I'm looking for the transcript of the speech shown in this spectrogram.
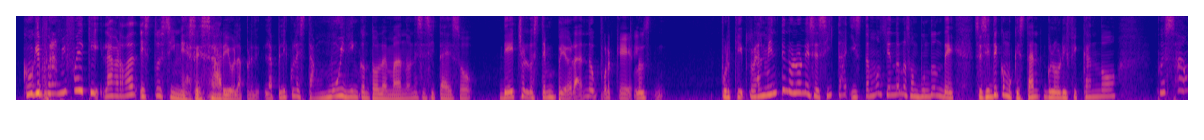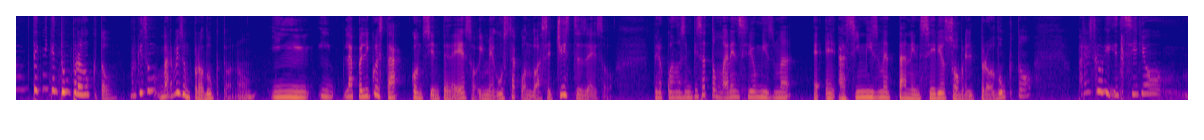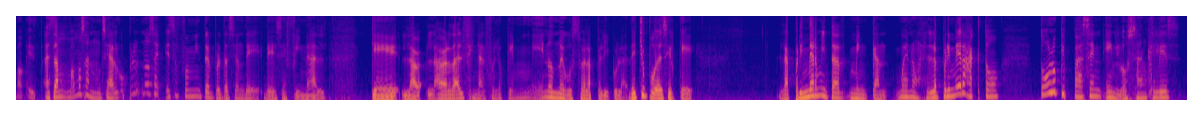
Como que para mí fue que, la verdad, esto es innecesario. La, película está muy bien con todo lo demás, no necesita eso. De hecho, lo está empeorando porque los, porque realmente no lo necesita y estamos yéndonos a un punto donde se siente como que están glorificando pues a un, técnicamente un producto, porque es un, Barbie es un producto, ¿no? Y, la película está consciente de eso y me gusta cuando hace chistes de eso, pero cuando se empieza a tomar en serio misma, eh, eh, a sí misma tan en serio sobre el producto, Parece que en serio vamos a anunciar algo, pero no sé, esa fue mi interpretación de, de ese final, que la, la, verdad el final fue lo que menos me gustó de la película. De hecho, puedo decir que la primera mitad me encanta, bueno, el primer acto, todo lo que pasa en, Los Ángeles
